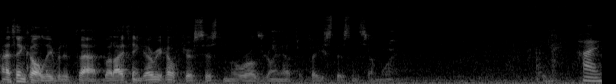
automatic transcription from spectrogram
I think I'll leave it at that, but I think every healthcare system in the world is going to have to face this in some way. Hi,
